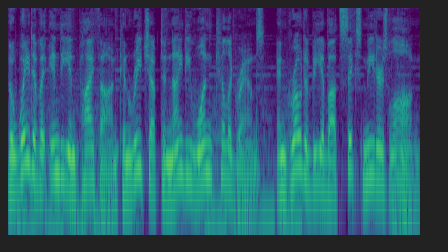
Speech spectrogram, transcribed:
The weight of an Indian python can reach up to 91 kilograms and grow to be about 6 meters long.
